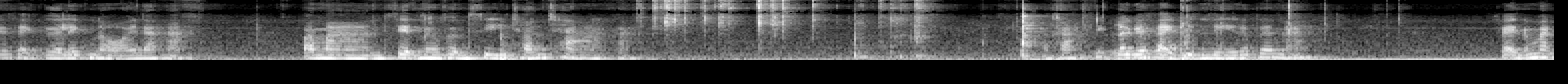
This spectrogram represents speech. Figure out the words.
จะใส่เกลือเล็กน้อยนะคะ ประมาณเศษหนึ่งส่วนสี่ช้อนชาค่ะนะคะเราจะใส่กลิ่นนี้นะเพื่อนนะ ใส่น้ำมัน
